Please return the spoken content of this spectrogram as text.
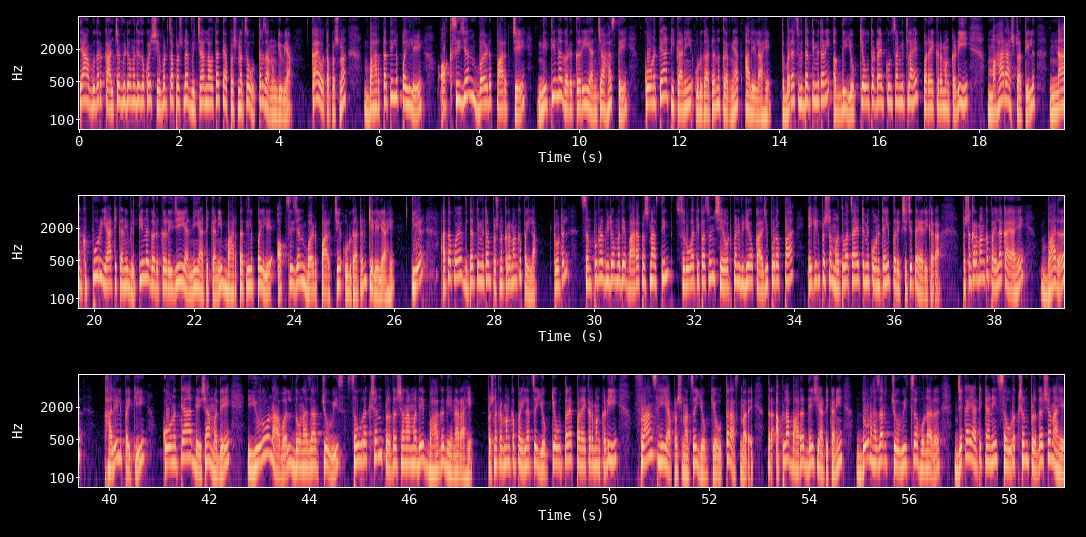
त्या अगोदर कालच्या व्हिडिओमध्ये जो काही शेवटचा प्रश्न विचारला होता त्या प्रश्नाचं उत्तर जाणून घेऊया. काय होता प्रश्न? भारतातील पहिले ऑक्सिजन बर्ड पार्कचे नितीन गडकरी यांच्या हस्ते कोणत्या ठिकाणी उद्घाटन करण्यात आलेलं आहे? तर बऱ्याच विद्यार्थी मित्रांनी अगदी योग्य उत्तर टाईप करून सांगितलं आहे. पर्याय क्रमांक डी महाराष्ट्रातील नागपूर या ठिकाणी नितीन गडकरीजी यांनी या ठिकाणी भारतातील पहिले ऑक्सिजन बर्ड पार्कचे उद्घाटन केलेले आहे. क्लिअर? आता पाहूया विद्यार्थी मित्रांनो प्रश्न क्रमांक पहिला. टोटल संपूर्ण व्हिडिओमध्ये बारा प्रश्न असतील. सुरुवातीपासून शेवट पण व्हिडिओ काळजीपूर्वक पहा. एक एक प्रश्न महत्त्वाचा आहे तुम्ही कोणत्याही परीक्षेची तयारी करा. प्रश्न क्रमांक पहिला काय आहे? भारत खालीलपैकी कोणत्या देशामध्ये युरो नावल दोन हजार चोवीस संरक्षण प्रदर्शनामध्ये भाग घेणार आहे? प्रश्न क्रमांक पहिल्याचं योग्य उत्तर आहे. पर्याय क्रमांक डी फ्रान्स हे या प्रश्नाचं योग्य उत्तर असणार आहे. तर आपला भारत देश या ठिकाणी दोन हजार चोवीसचं होणारं. जे काही या ठिकाणी संरक्षण प्रदर्शन आहे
